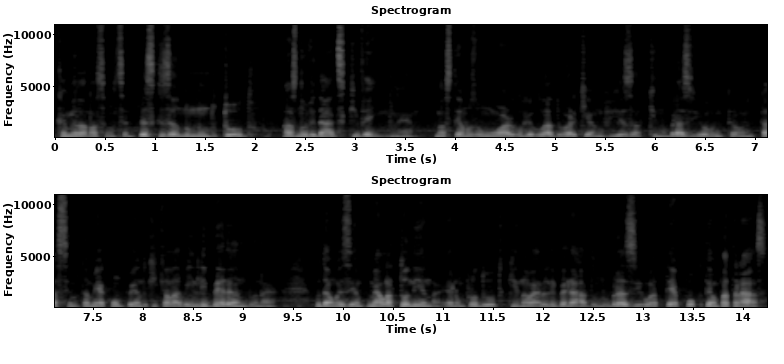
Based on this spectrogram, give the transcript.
Camila, nós estamos sempre pesquisando no mundo todo as novidades que vêm. Né? Nós temos um órgão regulador, que é a Anvisa, aqui no Brasil, então a gente está sempre também acompanhando o que, que ela vem liberando. Né? Vou dar um exemplo, melatonina, era um produto que não era liberado no Brasil até pouco tempo atrás.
